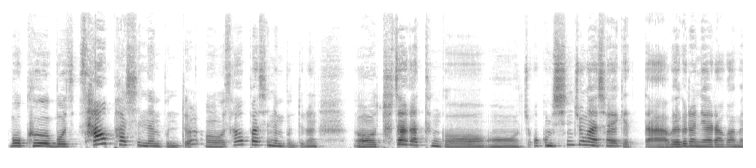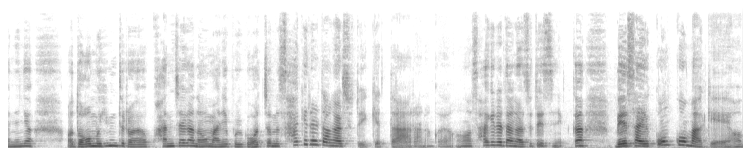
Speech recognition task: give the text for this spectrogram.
뭐 그 뭐 사업하시는 분들, 어, 사업하시는 분들은 어, 투자 같은 거 어, 조금 신중하셔야겠다. 왜 그러냐라고 하면은요. 어, 너무 힘들어요. 관제가 너무 많이 보이고 어쩌면 사기를 당할 수도 있겠다라는 거예요. 어, 사기를 당할 수도 있으니까 매사에 꼼꼼하게 어,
